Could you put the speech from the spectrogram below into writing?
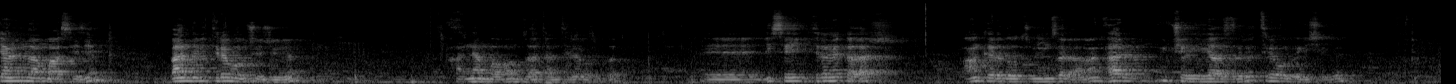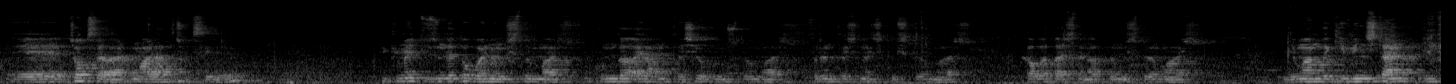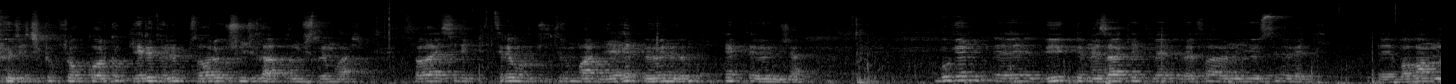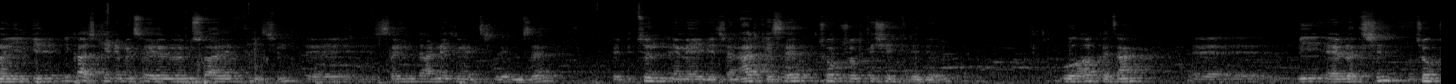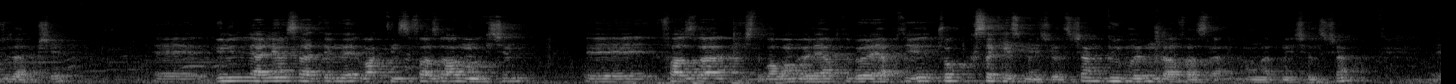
kendimden bahsedeyim. Ben de bir Tirebolu çocuğuyum. Annem babam zaten Tirebolu'du. Ee, liseyi bitirene kadar Ankara'da oturmamıza rağmen her üç ayı yazları Tirebolu'da geçirdim. Ee, çok severdim, hala da çok seviyorum. Hükümet yüzünde top oynamışlığım var. Kumda ayağımı taşa vurmuşluğum var. Fırın taşına çıkmışlığım var. Kabataş'tan atlamışlığım var. Limandaki vinçten ilk önce çıkıp çok korkup geri dönüp sonra üçüncüde atlamışlığım var. Dolayısıyla Tirebolu kültürüm var diye hep övünürüm, hep de övüneceğim. Bugün e, büyük bir nezaket ve vefa örneği göstererek e, babamla ilgili birkaç kelime söylememe müsaade ettiği için e, sayın dernek yöneticilerimize ve bütün emeği geçen herkese çok çok teşekkür ediyorum. Bu hakikaten e, bir evlat için çok güzel bir şey. E, günün ilerleyen saatlerinde vaktinizi fazla almamak için e, fazla işte babam öyle yaptı böyle yaptı diye çok kısa kesmeye çalışacağım. Duygularımı daha fazla anlatmaya çalışacağım.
